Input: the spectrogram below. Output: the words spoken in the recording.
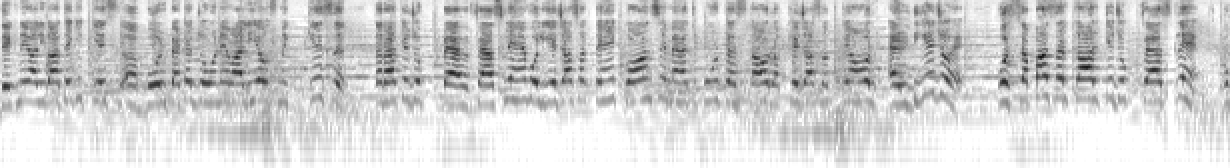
देखने वाली बात है कि किस बोर्ड बैठक जो होने वाली है, उसमें किस तरह के जो फैसले हैं वो लिए जा सकते हैं, कौन से महत्वपूर्ण प्रस्ताव रखे जा सकते हैं और एलडीए जो है वो सपा सरकार के जो फैसले हैं वो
